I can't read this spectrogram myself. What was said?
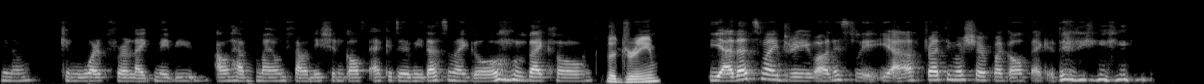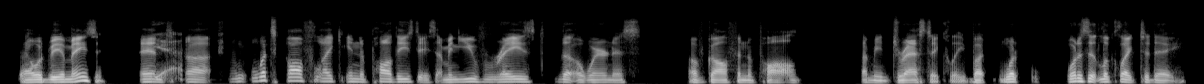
you know, can work for like maybe I'll have my own foundation golf academy. That's my goal back home. The dream? Yeah, that's my dream, honestly. Yeah, Pratima Sherpa Golf Academy. That would be amazing. And Yeah. uh, what's golf like in Nepal these days? I mean, you've raised the awareness of golf in Nepal, I mean, drastically, but what what does it look like today,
